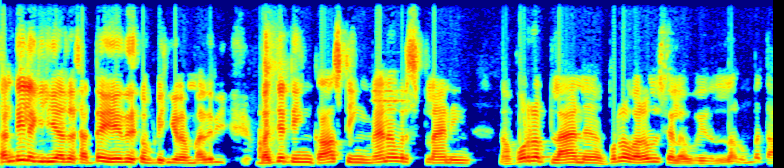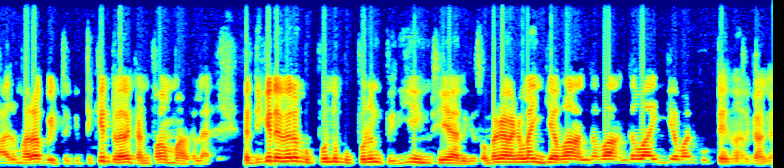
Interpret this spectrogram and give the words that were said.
சண்டையில கிளியாத சட்டை ஏது அப்படிங்கிற மாதிரி பட்ஜெட்டிங் காஸ்டிங் மேனவர்ஸ் பிளானிங் நான் போடுற பிளானு போடுற வரவு செலவு இதெல்லாம் ரொம்ப தாறுமாறா போயிட்டு இருக்கு டிக்கெட் வேற கன்ஃபார்ம் ஆகல. இந்த டிக்கெட்டை வேற புக் பண்ணு புக் பண்ணுன்னு பெரிய இம்சையா இருக்கு. சொந்தக்காரங்க எல்லாம் இங்க வா அங்க வா அங்க வா இங்க வான்னு கூப்பிட்டே தான் இருக்காங்க.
